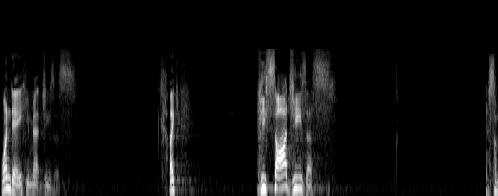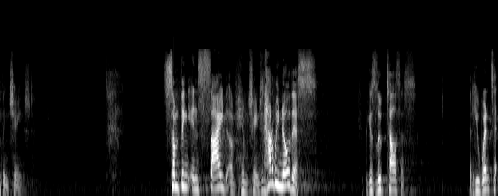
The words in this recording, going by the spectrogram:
one day he met Jesus. Like, he saw Jesus, and something changed. Something inside of him changed. And how do we know this? Because Luke tells us that he went to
